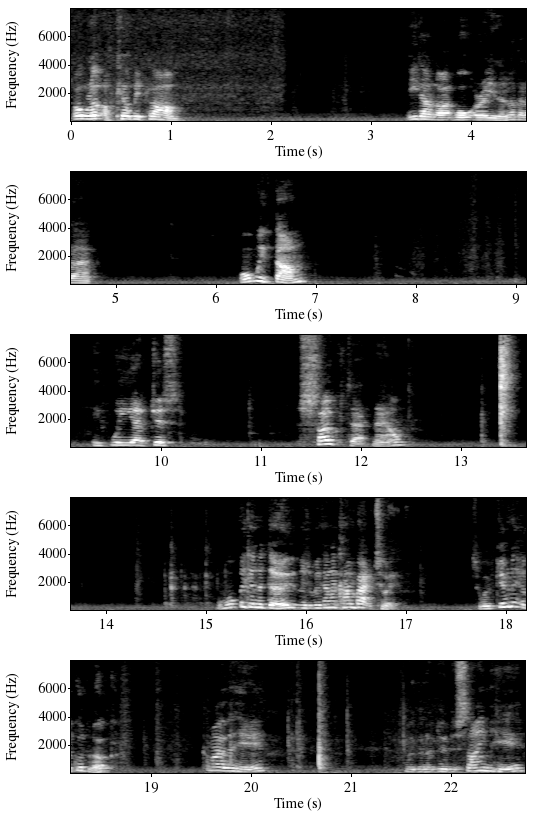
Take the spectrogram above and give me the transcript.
Oh, look, I've killed my plant. He don't like water either, look at that. What we've done, if we have just soaked that now, and what we're going to do is we're going to come back to it. So we've given it a good look. Come over here. We're going to do the same here.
